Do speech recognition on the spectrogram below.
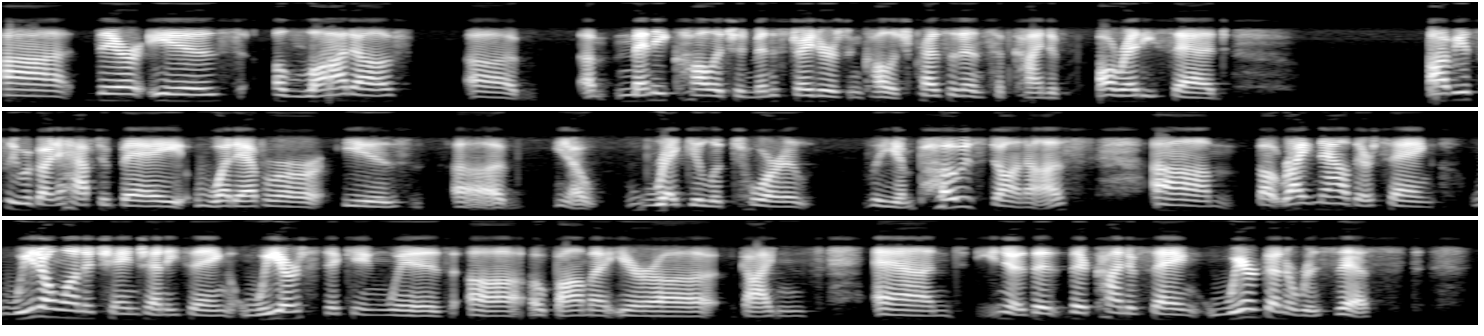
Uh, there is a lot of uh, uh, many college administrators and college presidents have kind of already said, obviously, we're going to have to obey whatever is, uh, you know, regulatory imposed on us. Um, but right now they're saying we don't want to change anything. We are sticking with uh, Obama era guidance, and you know they're, they're kind of saying we're going to resist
